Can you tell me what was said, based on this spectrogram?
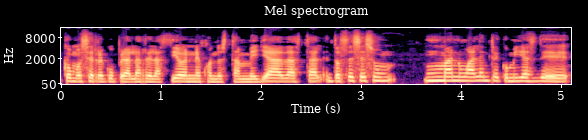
cómo se recuperan las relaciones cuando están melladas, tal. Entonces es un, un manual, entre comillas, de,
